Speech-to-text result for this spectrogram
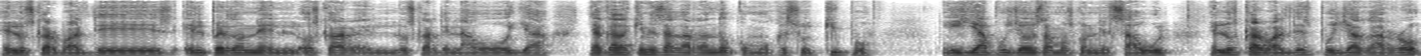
el Oscar Valdés, el perdón, el Oscar, el Oscar de la Hoya, ya cada quien está agarrando como que su equipo. Y ya pues ya estamos con el Saúl. El Oscar Valdés pues ya agarró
